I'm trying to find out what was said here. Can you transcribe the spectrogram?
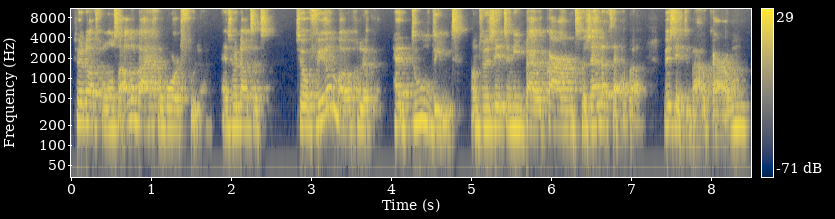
Zodat we ons allebei gehoord voelen. En zodat het zoveel mogelijk het doel dient. Want we zitten niet bij elkaar om het gezellig te hebben. We zitten bij elkaar om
